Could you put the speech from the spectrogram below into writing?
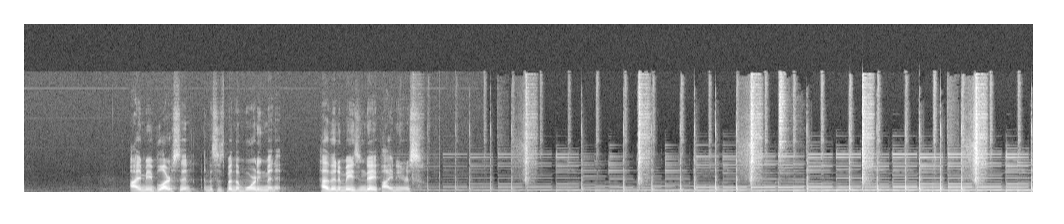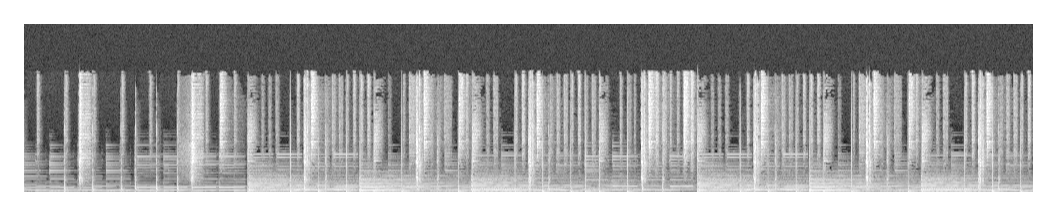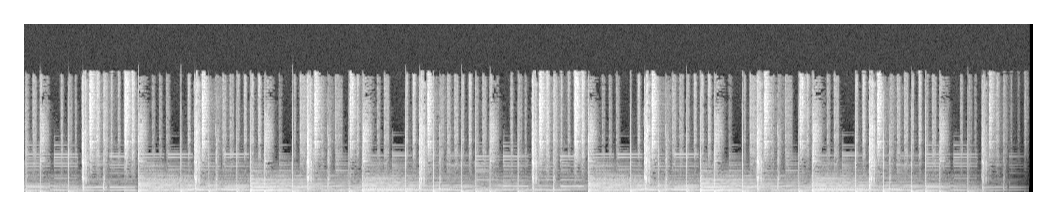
I'm Abe Larson, and this has been the Morning Minute. Have an amazing day, Pioneers.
